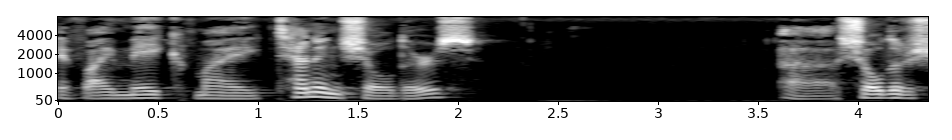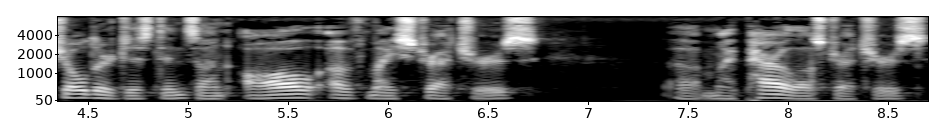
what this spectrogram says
if I make my tenon shoulders uh, shoulder to shoulder distance on all of my stretchers, uh, my parallel stretchers,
